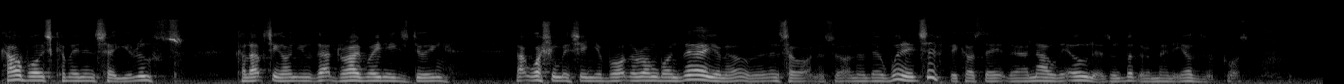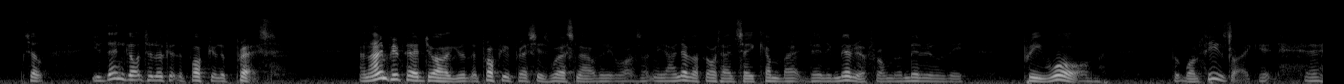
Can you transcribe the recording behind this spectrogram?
Cowboys come in and say, your roof's collapsing on you, that driveway needs doing, that washing machine you bought the wrong one there, you know, and, and so on and so on. And they're worried stiff because they, they are now the owners, and but there are many others, of course. So you've then got to look at the popular press. And I'm prepared to argue that the popular press is worse now than it was. I mean, I never thought I'd say come back Daily Mirror from the mirror of the pre-war, but one feels like it. uh,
